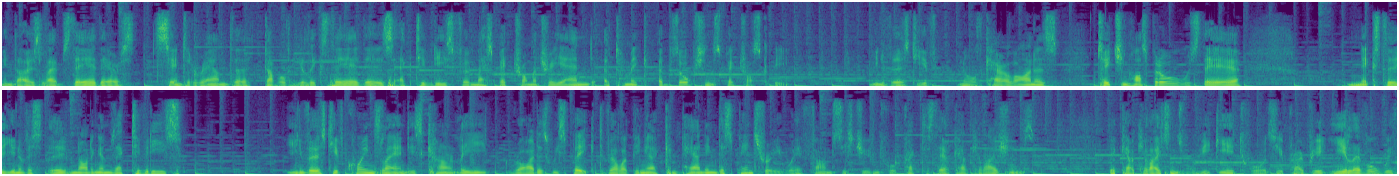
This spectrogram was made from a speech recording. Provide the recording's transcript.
in those labs there. They're centred around the double helix there. There's activities for mass spectrometry and atomic absorption spectroscopy. University of North Carolina's teaching hospital was there next to University of Nottingham's activities. University of Queensland is currently, right as we speak, developing a compounding dispensary where pharmacy students will practice their calculations. The calculations will be geared towards the appropriate year level, with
